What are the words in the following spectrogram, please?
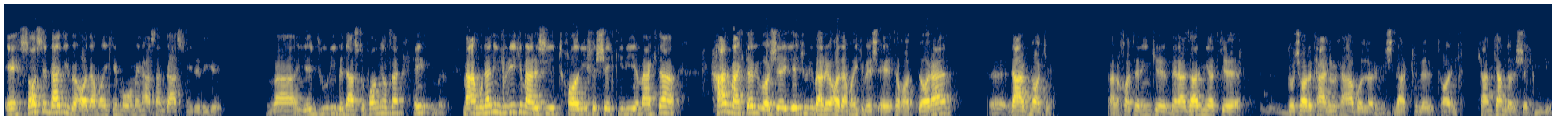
احساس بدی به آدمایی که مؤمن هستن دست میده دیگه. و یه جوری به دست و پا میافتن. معمولا اینجوریه که بررسی تاریخ شکلی مکتب هر مکتبی باشه یه جوری برای آدمایی که بهش اعتقاد دارن دردناکه. برای خاطر اینکه به نظر میاد که دوچار تغییر و تحول داره میشه در طول تاریخ. کم کم داره شکل می‌گیره.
